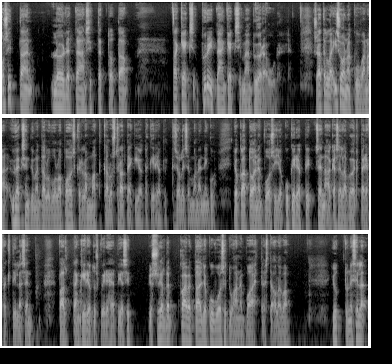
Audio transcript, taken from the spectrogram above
osittain löydetään sitten tota, tai keks, pyritään keksimään pyörä uudelleen. Jos ajatellaan isona kuvana, 90-luvulla pohjois matkailustrategioita kirjoitettiin. Se oli semmoinen, niin kuin joka toinen vuosi joku kirjoitti sen aikaisella Word Perfectillä sen välttäen kirjoitusvirheet. Ja sitten jos sieltä kaivetaan joku vuosituhannen vaihteesta oleva juttu, niin siellä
